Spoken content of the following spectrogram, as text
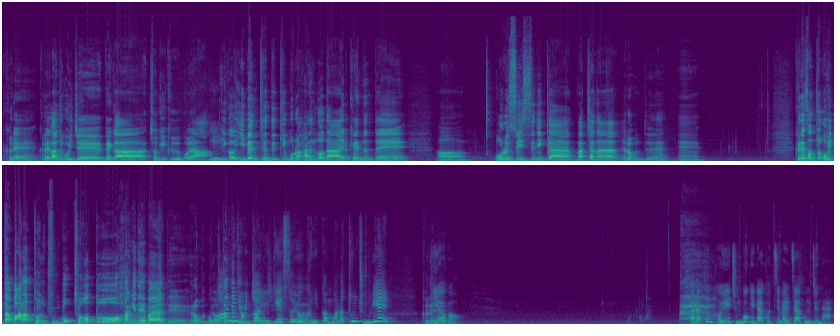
그래 그래가지고 이제 내가 저기 그 뭐야 예. 이거 이벤트 느낌으로 하는 거다 이렇게 했는데 어 모를 수 있으니까 맞잖아 여러분들 예 그래서 조금 이따 마라톤 중복 저것도 확인해봐야 돼 여러분들 어떤 어까님 느낌인지 아까 알지? 얘기했어요. 어. 그니까 마라톤 준비해. 그래 기어거. 마라톤 거의 중복이다. 걷지 말자 봉준아.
